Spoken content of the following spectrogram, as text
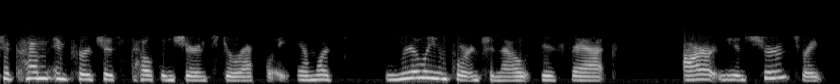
to come and purchase health insurance directly. And what's really important to note is that our the insurance rates,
